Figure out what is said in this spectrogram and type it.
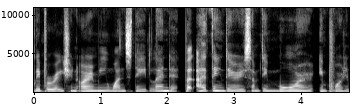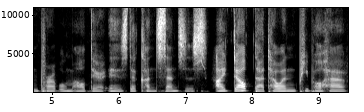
Liberation Army once they landed. But I think there is something more important problem out there is the consensus. I doubt that Taiwan people have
